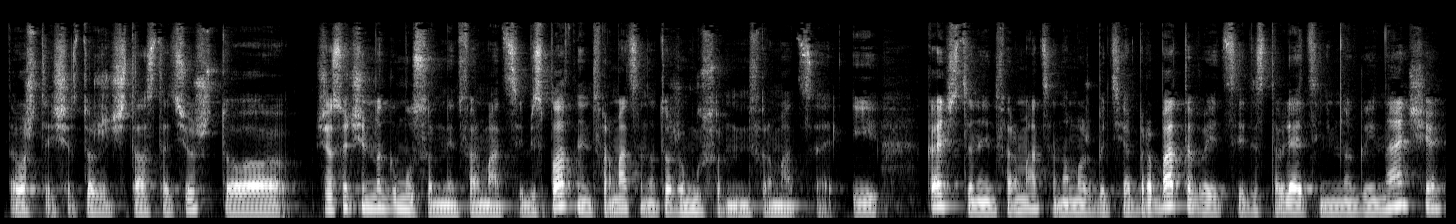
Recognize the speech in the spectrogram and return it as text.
того, что я сейчас тоже читал статью, что сейчас очень много мусорной информации. Бесплатная информация, она тоже мусорная информация. И качественная информация, она, может быть, и обрабатывается, и доставляется немного иначе.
